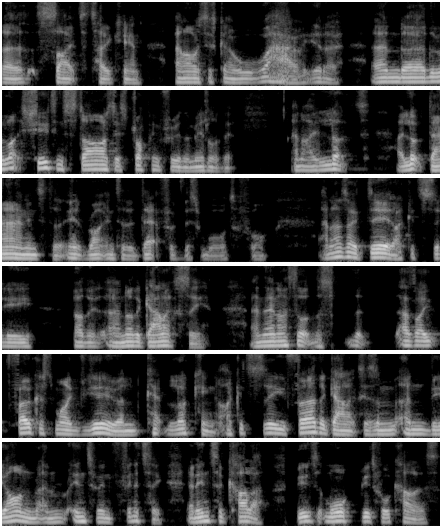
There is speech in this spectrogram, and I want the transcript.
uh, sight to take in. And I was just going, wow, you know. And uh, they were like shooting stars just dropping through the middle of it. And I looked, I looked down into the right into the depth of this waterfall, and as I did, I could see other, another galaxy and then I thought this, that as I focused my view and kept looking, I could see further galaxies and, and beyond and into infinity and into color, beautiful, more beautiful colors.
